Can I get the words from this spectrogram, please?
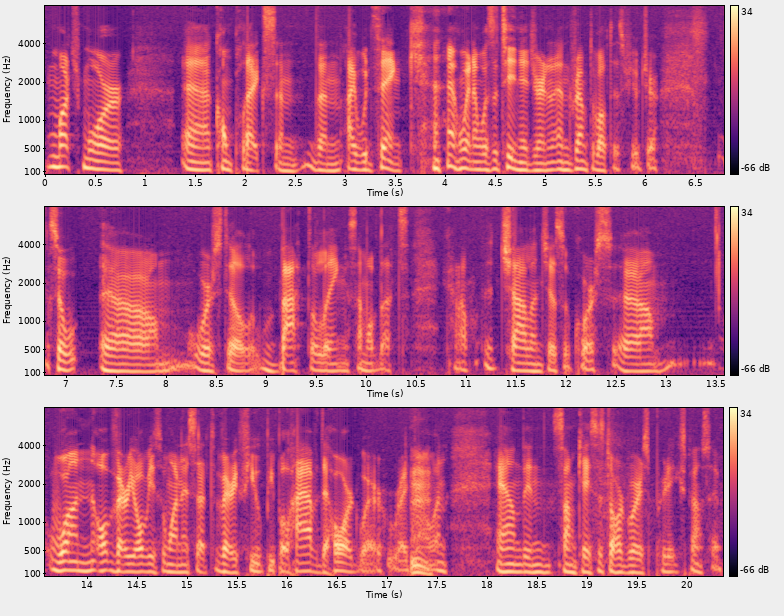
much more uh, complex and, than I would think when I was a teenager and, and dreamt about this future. So um, we're still battling some of that kind of challenges, of course. Um, one very obvious one is that very few people have the hardware right now, and and in some cases the hardware is pretty expensive.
